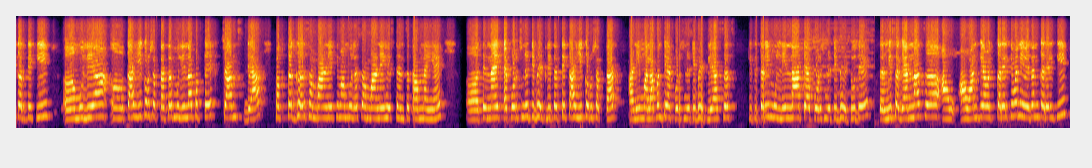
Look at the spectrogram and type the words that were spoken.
करते की मुली काहीही करू शकतात तर मुलींना फक्त एक चान्स द्या. फक्त घर सांभाळणे किंवा मुलं सांभाळणे हेच त्यांचं काम नाहीये. आहे त्यांना एक अपॉर्च्युनिटी भेटली तर ते काहीही करू शकतात. आणि मला पण ती अपॉर्च्युनिटी भेटली असंच. कितीतरी मुलींना ते अपॉर्च्युनिटी भेटू दे. तर मी सगळ्यांनाच आव- आव्हान करेल किंवा निवेदन करेल की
